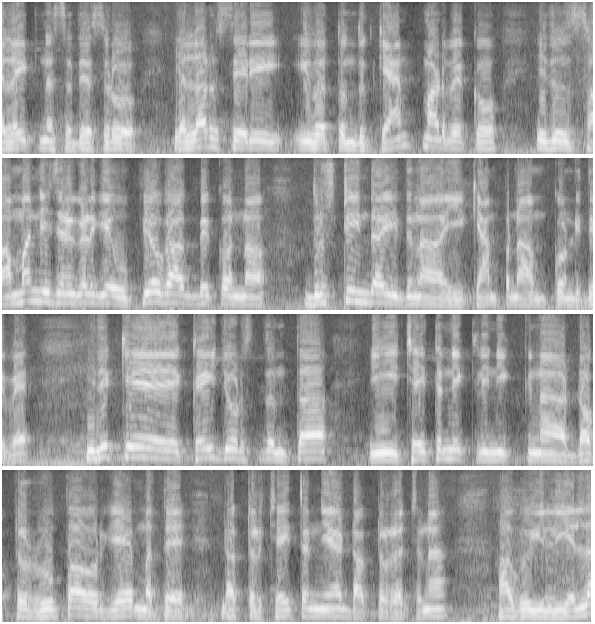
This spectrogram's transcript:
ಎಲೈಟ್ನ ಸದಸ್ಯರು ಎಲ್ಲರೂ ಸೇರಿ ಇವತ್ತೊಂದು ಕ್ಯಾಂಪ್ ಮಾಡಬೇಕು. ಇದು ಸಾಮಾನ್ಯ ಜನಗಳಿಗೆ ಉಪಯೋಗ ಆಗಬೇಕು ಅನ್ನೋ ದೃಷ್ಟಿಯಿಂದ ಇದನ್ನು ಈ ಕ್ಯಾಂಪನ್ನು ಹಮ್ಮಿಕೊಂಡಿದ್ದೇವೆ. ಇದಕ್ಕೆ ಕೈ ಜೋಡಿಸಿದಂಥ ಈ ಚೈತನ್ಯ ಕ್ಲಿನಿಕ್ನ ಡಾಕ್ಟರ್ ರೂಪಾ ಅವ್ರಿಗೆ ಮತ್ತು ಡಾಕ್ಟರ್ ಚೈತನ್ಯ, ಡಾಕ್ಟರ್ ರಚನಾ ಹಾಗೂ ಇಲ್ಲಿ ಎಲ್ಲ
